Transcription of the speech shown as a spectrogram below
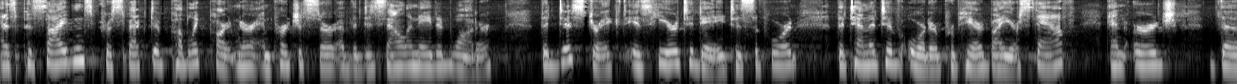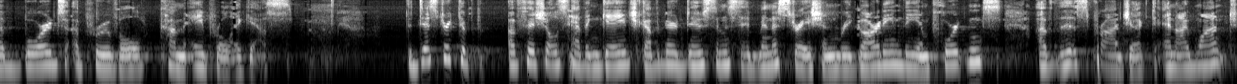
As Poseidon's prospective public partner and purchaser of the desalinated water, the district is here today to support the tentative order prepared by your staff and urge the board's approval come April, I guess. The district of officials have engaged Governor Newsom's administration regarding the importance of this project, and I want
